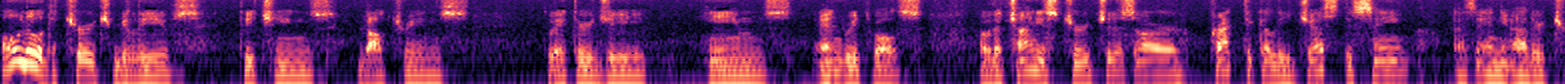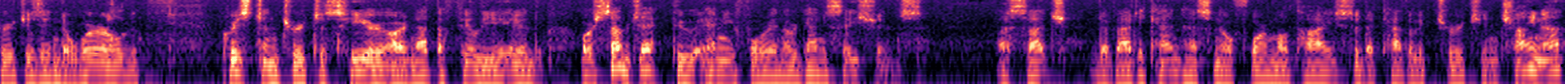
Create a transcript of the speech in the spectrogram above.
Although the church believes, teachings, doctrines, liturgy, hymns, and rituals of the Chinese churches are practically just the same as any other churches in the world, Christian churches here are not affiliated or subject to any foreign organizations. As such, the Vatican has no formal ties to the Catholic Church in China,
